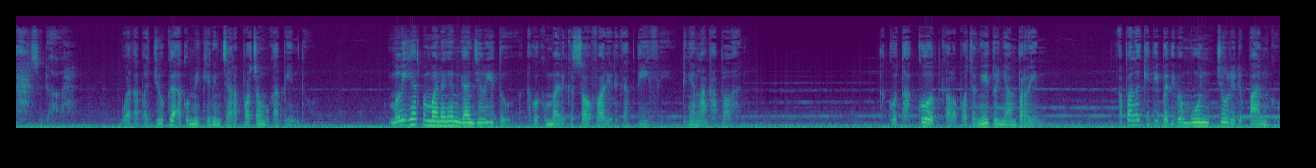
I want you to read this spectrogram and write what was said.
Ah, sudahlah. Buat apa juga aku mikirin cara pocong buka pintu? Melihat pemandangan ganjil itu, aku kembali ke sofa di dekat TV dengan langkah pelan. Aku takut kalau pocong itu nyamperin. Apalagi tiba-tiba muncul di depanku.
